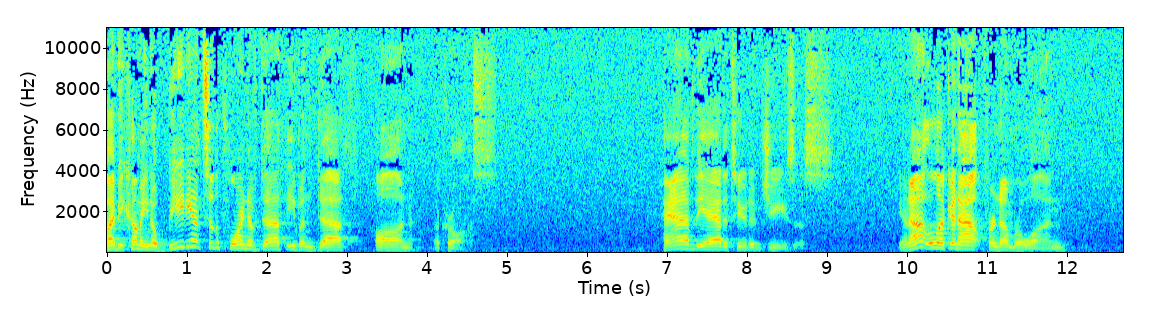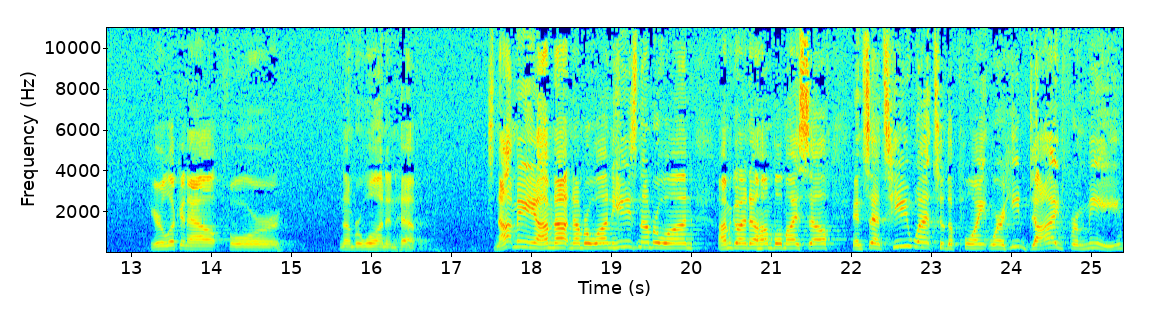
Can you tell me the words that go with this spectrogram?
by becoming obedient to the point of death, even death on a cross. have the attitude of Jesus. You're not looking out for number one, you're looking out for number one in heaven. It's not me, I'm not number one, he's number one. I'm going to humble myself. And since he went to the point where he died for me,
